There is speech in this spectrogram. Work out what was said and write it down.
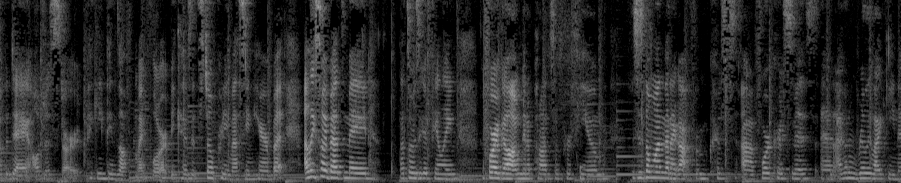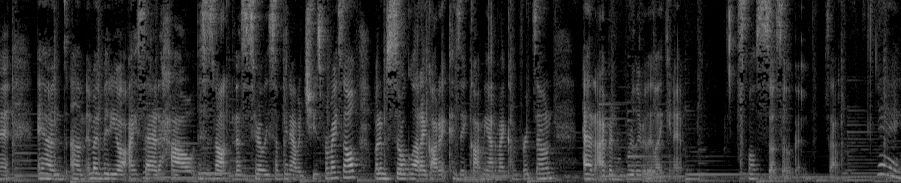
Throughout the day, I'll just start picking things off my floor because it's still pretty messy in here, but at least my bed's made. That's always a good feeling. Before I go, I'm gonna put on some perfume. This is the one that I got from Chris uh, for Christmas and I've been really liking it. And um, in my video, I said how this is not necessarily something I would choose for myself, but I'm so glad I got it because it got me out of my comfort zone and I've been really, really liking it. It smells so, so good. So, yay,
